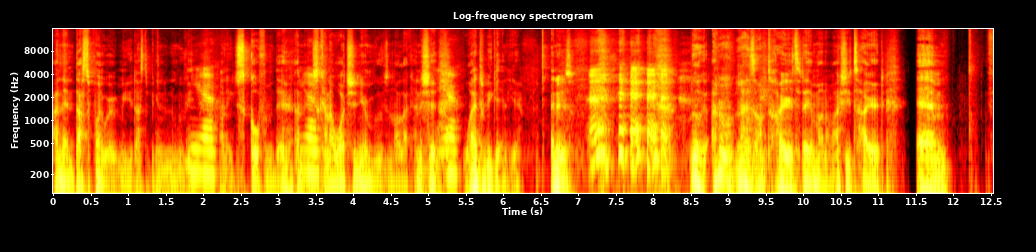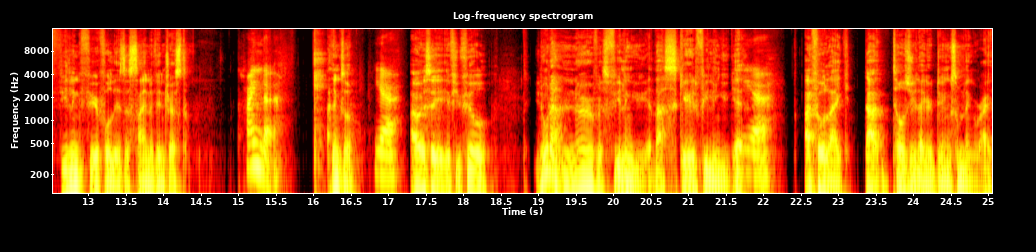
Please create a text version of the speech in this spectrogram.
and then that's the point where we meet you. That's the beginning of the movie. Yeah. and you just go from there, and Yeah. just kind of watching your moves and all that kind of shit. Yeah. Why did we get in here? Anyways, look, I don't, lads. I'm tired today, man. I'm actually tired. Um, feeling fearful is a sign of interest. Kinda. I think so. Yeah. I would say if you feel, you know, that nervous feeling you get, that scared feeling you get. Yeah. I feel like that tells you that you're doing something right.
